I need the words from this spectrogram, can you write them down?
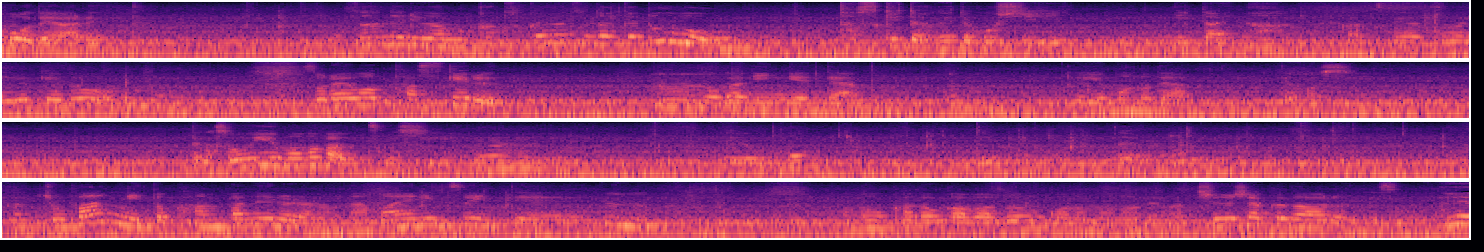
こうであれ。って、ザネリはムカつくやつだけど助けてあげてほしいみたいな、勝つやつはいるけどそれを助けるのが人間である。うん。というものであってほしいだからそういうものが美しい。うん。って思ってるんだよねジョバンニとカンパネルラの名前についてうんこの角川文庫のものでは注釈があるんですよね。へえ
